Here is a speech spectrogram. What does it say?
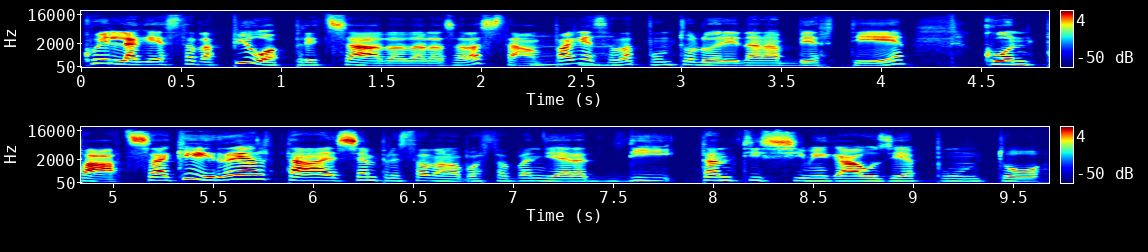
quella che è stata più apprezzata dalla sala stampa, che è Mhm. stata appunto Loredana Bertè con Pazza, che in realtà è sempre stata una portabandiera di tantissime cause appunto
